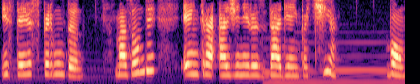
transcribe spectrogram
esteja se perguntando: mas onde entra a generosidade e a empatia? Bom,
